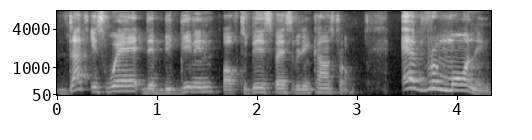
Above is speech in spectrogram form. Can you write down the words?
That is where the beginning of today's first reading comes from. Every morning,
